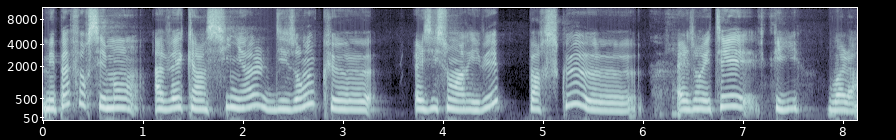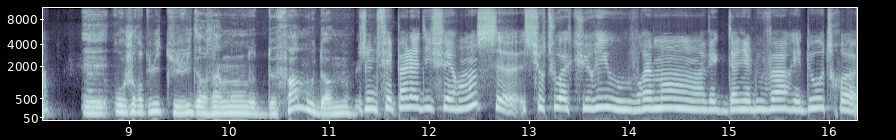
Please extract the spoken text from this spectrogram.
mais pas forcément avec un signal disant que elles y sont arrivées parce que euh, elles ont été filles. Voilà. Et aujourd'hui, tu vis dans un monde de femmes ou d'hommes? Je ne fais pas la différence, euh, surtout à Curie où vraiment, avec Daniel Louvard et d'autres, euh,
